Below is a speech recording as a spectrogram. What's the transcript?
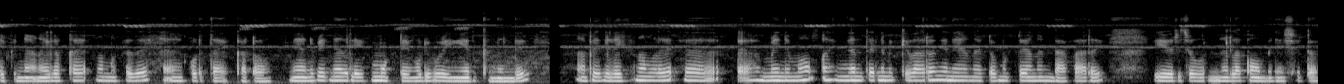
ടിഫിനാണെങ്കിലും ഒക്കെ നമുക്കത് കൊടുത്തയക്കാം കേട്ടോ. ഞാൻ പിന്നെ അതിലേക്ക് മുട്ടയും കൂടി പുഴുങ്ങിയെടുക്കുന്നുണ്ട്. അപ്പോൾ ഇതിലേക്ക് നമ്മൾ മിനിമം ഇങ്ങനെ തന്നെ മിക്കവാറും ഇങ്ങനെയാണ് കേട്ടോ മുട്ടയാണ് ഉണ്ടാക്കാറ്. ഈ ഒരു ചോറിനുള്ള കോമ്പിനേഷൻ കേട്ടോ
